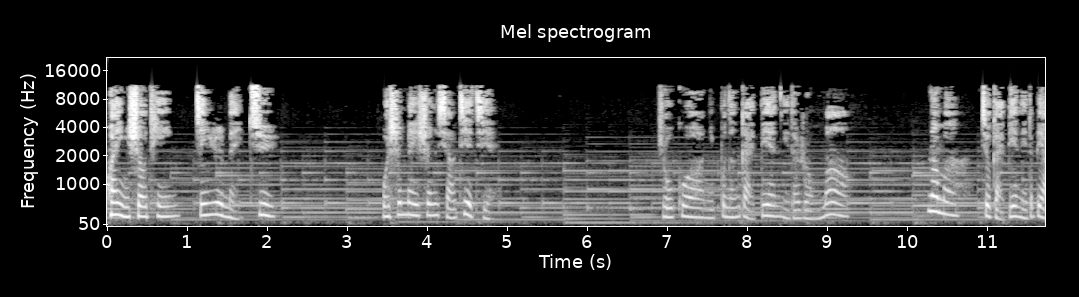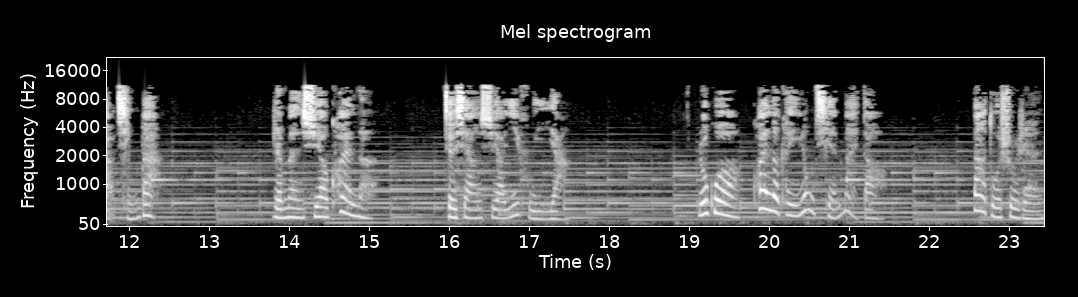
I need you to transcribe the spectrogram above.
欢迎收听今日美剧，我是媚声小姐姐。如果你不能改变你的容貌，那么就改变你的表情吧。人们需要快乐，就像需要衣服一样。如果快乐可以用钱买到，大多数人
